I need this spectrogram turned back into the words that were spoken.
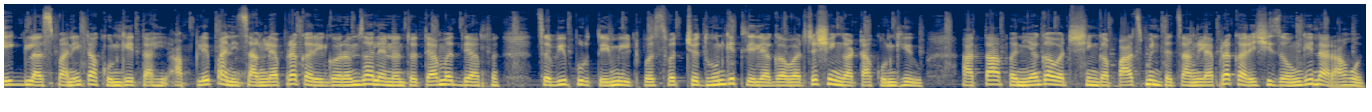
एक ग्लास पाणी टाकून घेत आहे. आपले पाणी चांगल्या प्रकारे गरम झाल्यानंतर त्यामध्ये आपण चवीपुरते मीठ व स्वच्छ धुवून घेतलेल्या गव्हाच्या शेंगा टाकून घेऊ. आता आपण या गव्हाच्या शेंगा पाच मिनटं चांगल्या प्रकारे शिजवून घेणार आहोत.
